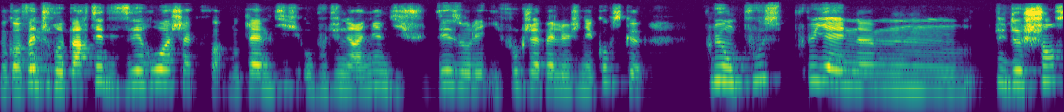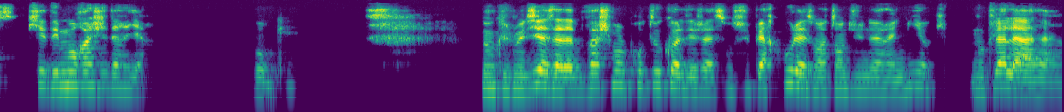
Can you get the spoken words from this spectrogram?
Donc en fait je repartais de zéro à chaque fois. Donc là elle me dit, au bout d'une heure et demie, elle me dit je suis désolée, il faut que j'appelle le gynéco parce que plus on pousse, plus il y a une, hum, plus de chances qu'il y ait d'hémorragie derrière. Bon, donc je me dis elles adaptent vachement le protocole déjà, elles sont super cool, elles ont attendu une heure et demie, ok. Donc là la,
